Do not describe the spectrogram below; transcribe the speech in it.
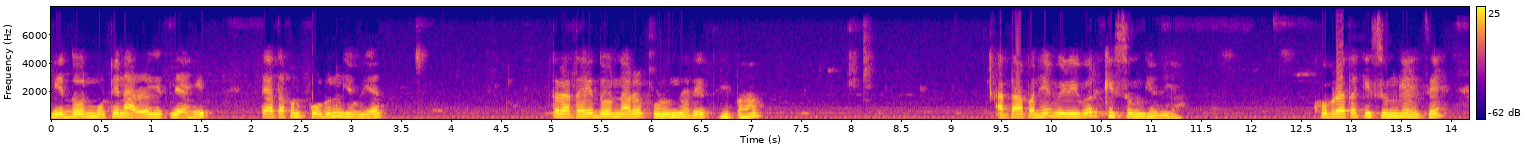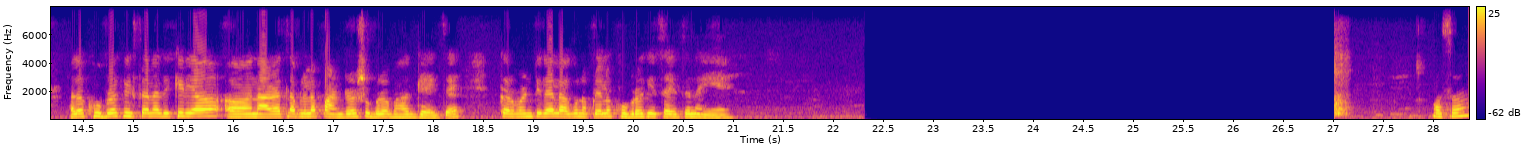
हे दोन मोठे नारळ घेतले आहेत. त्यात आपण फोडून घेऊयात. तर आता हे दोन नारळ फोडून झालेत. हे पहा. आता आपण हे विळीवर किसून घेऊया. खोबरं आता किसून घ्यायचंय. आता खोबरं किसताना देखील या नारळातला आपल्याला पांढरा शुभ्र भाग घ्यायचा आहे करवंटीला लागून आपल्याला खोबरं किसायचं आहे असं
